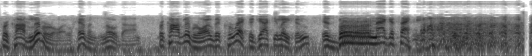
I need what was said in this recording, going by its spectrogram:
For cod liver oil. Heavens no, Don. For cod liver oil, the correct ejaculation is brrr Nagasaki.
